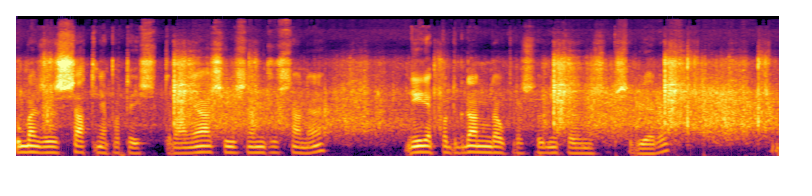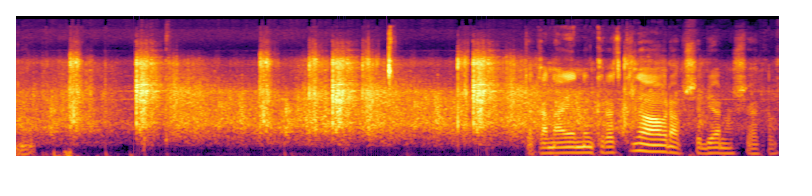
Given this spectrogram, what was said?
Tu będzie szatnia po tej stronie, oczywiście narzucane. Nie ile podglądał pracownika, musi przybierać. No. Taka na jednym kratkę. Dobra, przebieram się jakoś.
